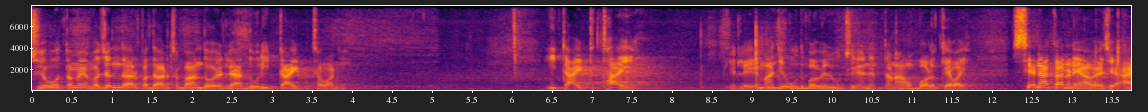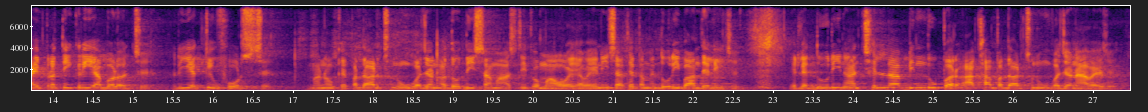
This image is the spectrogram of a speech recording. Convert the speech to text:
જેવો તમે વજનદાર પદાર્થ બાંધો એટલે આ દોરી ટાઈટ થવાની. એ ટાઈટ થાય એટલે એમાં જે ઉદ્ભવેલું છે એને તણાવ બળ કહેવાય. શેના કારણે આવે છે? આ પ્રતિક્રિયા બળ જ છે. રિએક્ટિવ ફોર્સ છે. માનો કે પદાર્થનું વજન અધો દિશામાં અસ્તિત્વમાં હોય. હવે એની સાથે તમે દોરી બાંધેલી છે. એટલે દોરીના છેલ્લા બિંદુ પર આખા પદાર્થનું વજન આવે છે.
